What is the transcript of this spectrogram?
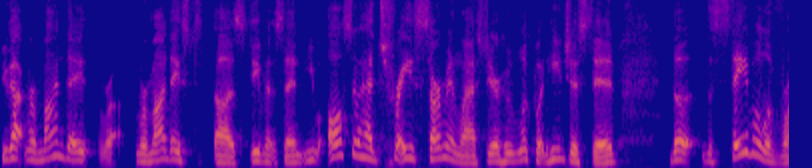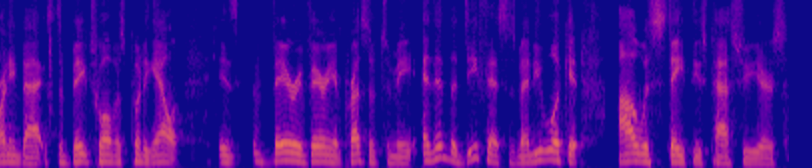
You got Rhamondre Rhamondre uh, Stevenson. You also had Trey Sermon last year, who look what he just did. The the stable of running backs the Big 12 is putting out is very, very impressive to me. And then the defenses, man. You look at Iowa State these past few years,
